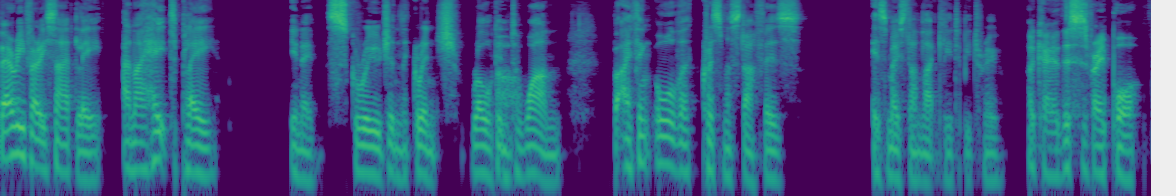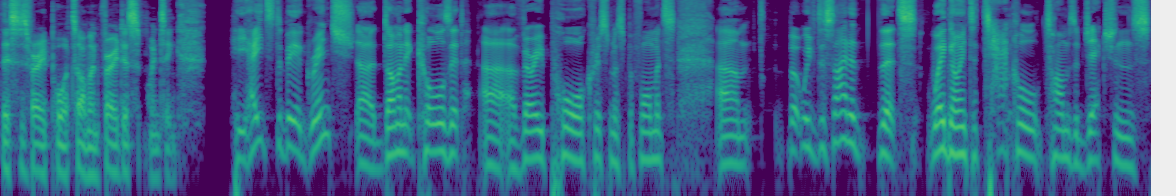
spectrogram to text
very very sadly and i hate to play you know scrooge and the grinch rolled oh. into one but i think all the christmas stuff is is most unlikely to be true. Okay, this is very poor. This is very poor, Tom, and very disappointing. He hates to be a Grinch. Uh, Dominic calls it uh, a very poor Christmas performance. Um, but we've decided that we're going to tackle Tom's objections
